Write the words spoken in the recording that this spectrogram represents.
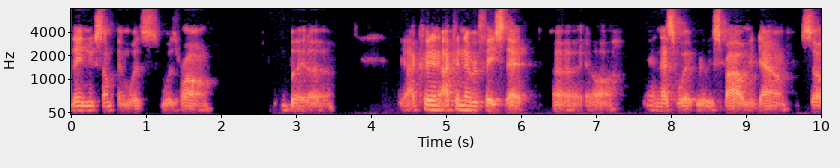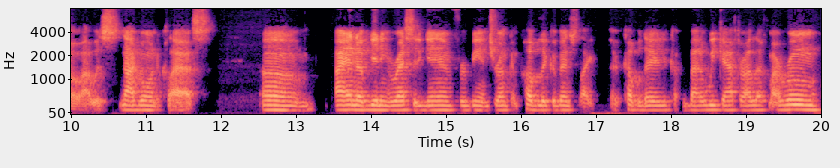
they knew something was was wrong. But uh, yeah, I couldn't I could never face that uh, at all, and that's what really spiraled me down. So I was not going to class. Um, I ended up getting arrested again for being drunk in public. Eventually, like a couple days, about a week after I left my room,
